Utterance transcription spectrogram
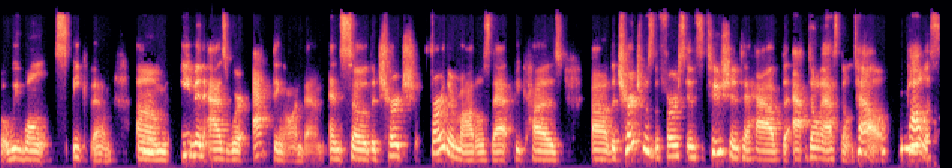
but we won't speak them um even as we're acting on them and so the church further models that because uh, the church was the first institution to have the don't ask don't tell Mhm. policy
